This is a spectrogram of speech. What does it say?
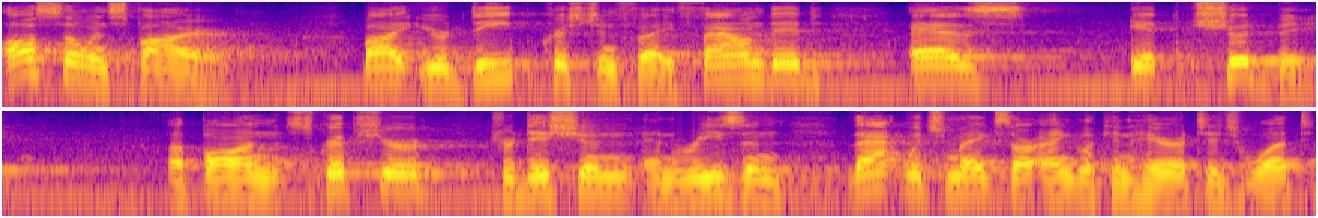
also inspired by your deep Christian faith, founded as it should be upon Scripture, tradition, and reason, that which makes our Anglican heritage what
